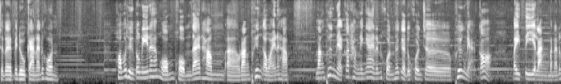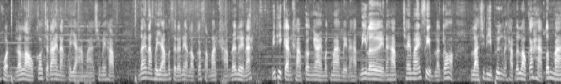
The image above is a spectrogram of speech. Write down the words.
จะเดินไปดูกันนะทุกคน พอมาถึงตรงนี้นะครับผมผมได้ทำรังผึ้งเอาไว้นะครับ รังผึ้งเนี่ยก็ทำง่ายๆนะทุกคน ถ้าเกิดทุกคนเจอผึ้งเนี่ยก็ไปตีรังมันนะทุกคน แล้วเราก็จะได้นางพญามาใช่ไหมครับ ได้นางพญามาเสร็จแล้วเนี่ยเราก็สามารถคาฟได้เลยนะ วิธีการคาฟก็ง่ายมากๆเลยนะครับ นี่เลยนะครับ ใช้ไม้สิบแล้วก็ราชินีผึ้งนะครับ แล้วเราก็หาต้นไม้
